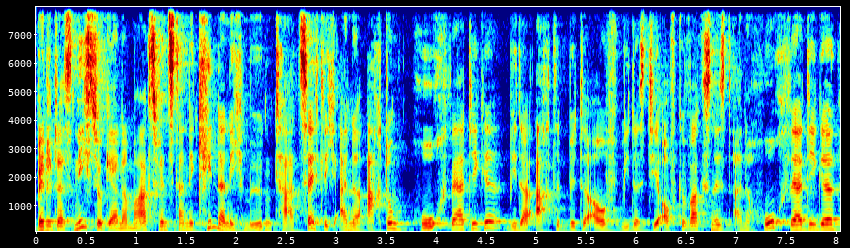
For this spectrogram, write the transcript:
wenn du das nicht so gerne magst, wenn es deine Kinder nicht mögen, tatsächlich eine, Achtung, hochwertige, wieder achte bitte auf, wie das Tier aufgewachsen ist, eine hochwertige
